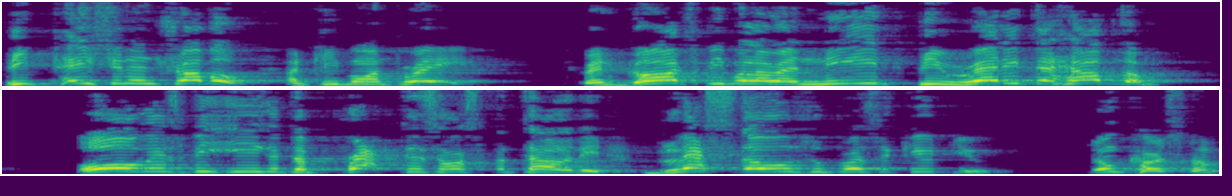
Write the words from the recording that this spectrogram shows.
Be patient in trouble and keep on praying. When God's people are in need, be ready to help them. Always be eager to practice hospitality. Bless those who persecute you. Don't curse them.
